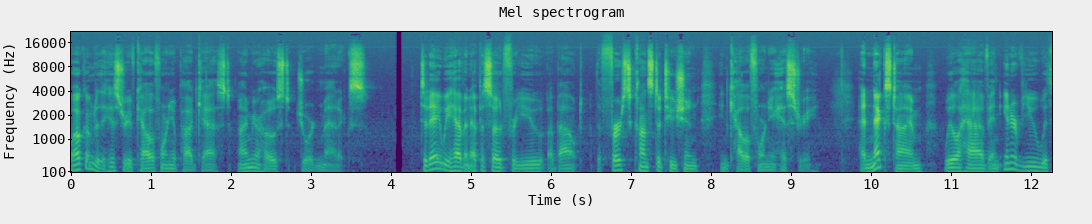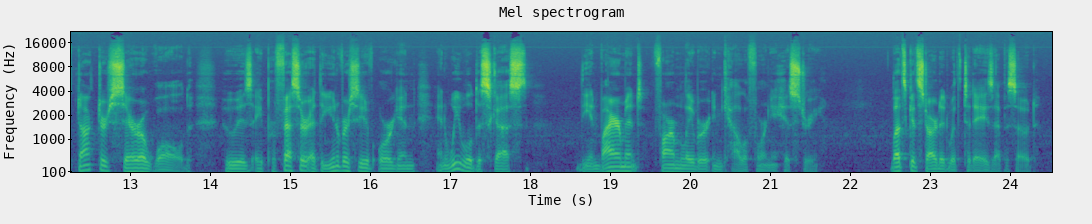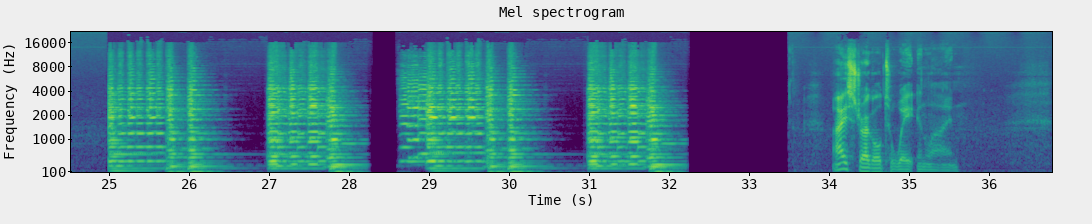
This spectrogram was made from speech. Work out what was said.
Welcome to the History of California podcast. I'm your host, Jordan Maddox. Today we have an episode for you about the first Constitution in California history. And next time we'll have an interview with Dr. Sarah Wald, who is a professor at the University of Oregon, and we will discuss the environment, farm labor in California history. Let's get started with today's episode. I struggle to wait in line.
